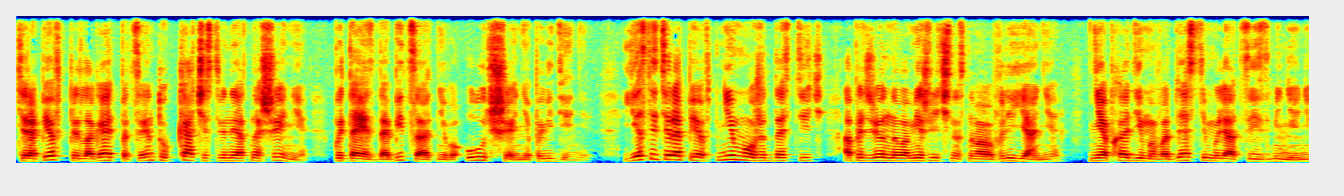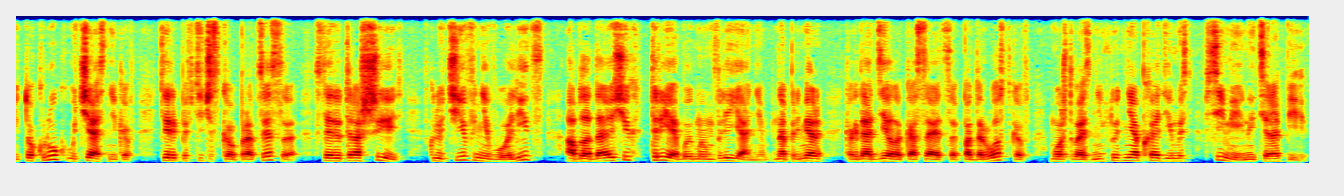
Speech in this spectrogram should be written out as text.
Терапевт предлагает пациенту качественные отношения, пытаясь добиться от него улучшения поведения. Если терапевт не может достичь определенного межличностного влияния, необходимого для стимуляции изменений, то круг участников терапевтического процесса следует расширить, включив в него лиц, обладающих требуемым влиянием. Например, когда дело касается подростков, может возникнуть необходимость в семейной терапии.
